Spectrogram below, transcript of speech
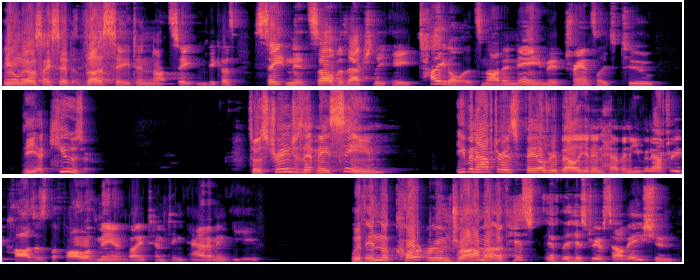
And you'll notice I said the Satan, not Satan, because Satan itself is actually a title. It's not a name. It translates to the accuser. So, as strange as it may seem, even after his failed rebellion in heaven, even after he causes the fall of man by tempting Adam and Eve, Within the courtroom drama of, his, of the history of salvation,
